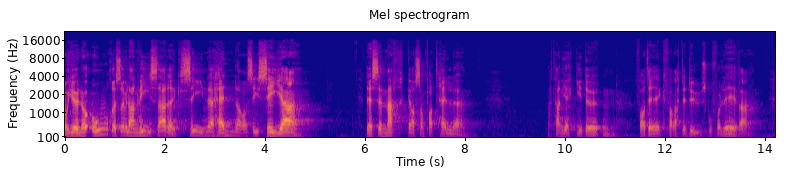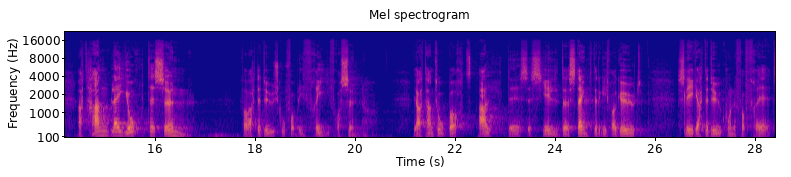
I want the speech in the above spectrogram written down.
Og gjennom ordet så vil han vise deg sine hender og sin side, disse merker som forteller at han gikk i døden for deg, for at du skulle få leve. At han ble gjort til synd for at du skulle få bli fri fra synda. Ja, at han tok bort alt det som skilte, stengte deg ifra Gud, slik at du kunne få fred.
